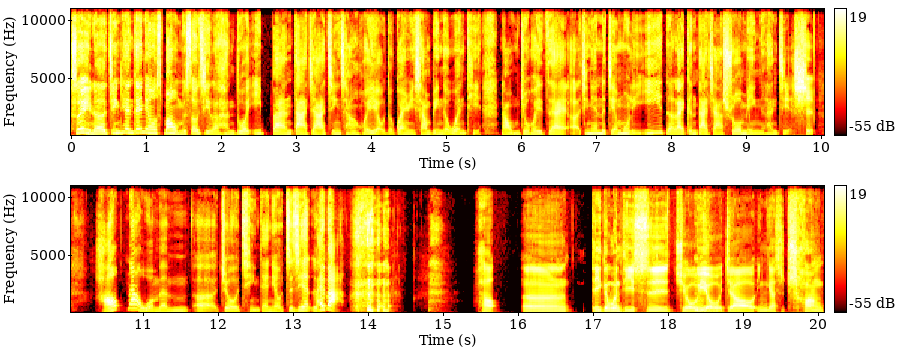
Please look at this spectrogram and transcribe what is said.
所以呢，今天 Daniel 帮我们收集了很多一般大家经常会有的关于香槟的问题，那我们就会在呃今天的节目里一一的来跟大家说明和解释。好，那我们呃就请 Daniel 直接来吧。好，嗯、第一个问题是酒友叫、应该是 Trunk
